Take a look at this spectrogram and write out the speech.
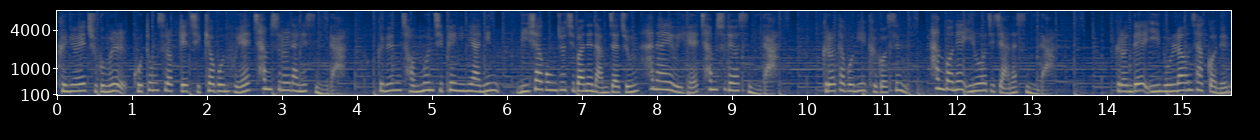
그녀의 죽음을 고통스럽게 지켜본 후에 참수를 당했습니다. 그는 전문 집행인이 아닌 미샤 공주 집안의 남자 중 하나에 의해 참수되었습니다. 그렇다 보니 그것은 한 번에 이루어지지 않았습니다. 그런데 이 놀라운 사건은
